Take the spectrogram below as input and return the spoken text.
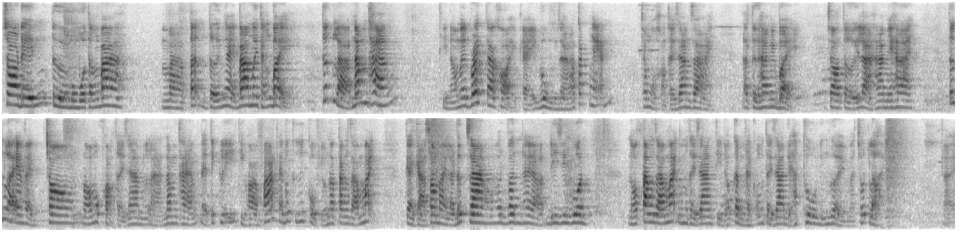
cho đến từ mùng 1 tháng 3 mà tận tới ngày 30 tháng 7 tức là 5 tháng thì nó mới break ra khỏi cái vùng giá tắc nghẽn trong một khoảng thời gian dài là từ 27 cho tới là 22 tức là em phải cho nó một khoảng thời gian là 5 tháng để tích lũy thì Hòa Phát hay bất cứ cái cổ phiếu nào tăng giá mạnh kể cả sau này là Đức Giang vân vân hay là DigiWon nó tăng giá mạnh một thời gian thì nó cần phải có một thời gian để hấp thu những người mà chốt lời. Đấy.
